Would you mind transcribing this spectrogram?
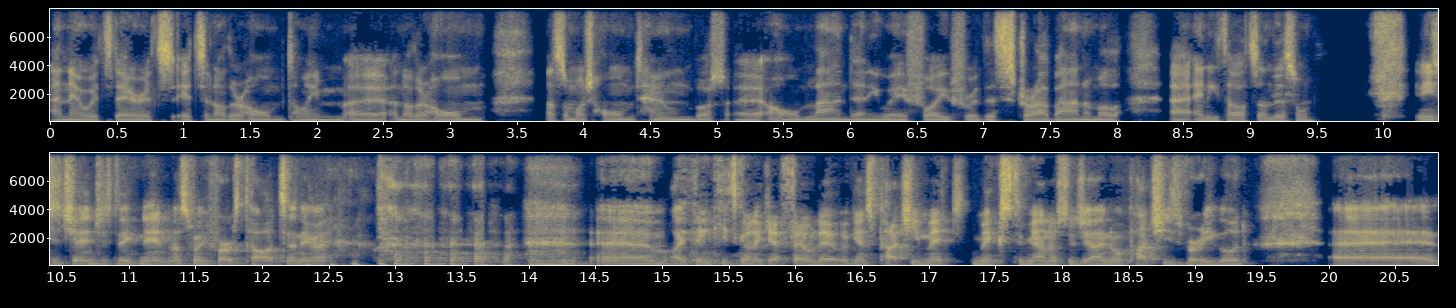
and now it's there. It's it's another home time, uh, another home, not so much hometown, but uh, homeland anyway. Fight for the Strabanimal. Uh, any thoughts on this one? He needs to change his nickname. That's my first thoughts, anyway. um, I think he's going to get found out against Patchy Mix, Mix, to be honest with you. I know Patchy's very good. Uh,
